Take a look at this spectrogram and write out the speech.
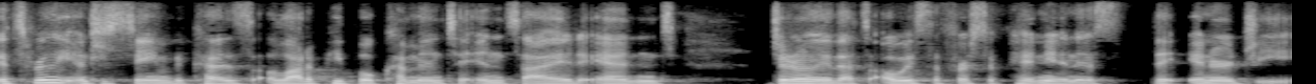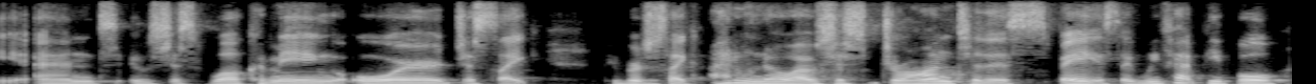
it's really interesting because a lot of people come into inside and generally that's always the first opinion is the energy and it was just welcoming or just like people are just like i don't know i was just drawn to this space like we've had people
